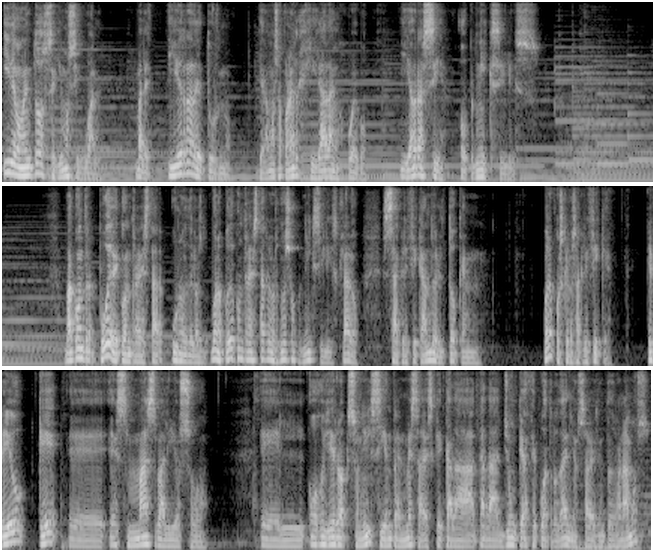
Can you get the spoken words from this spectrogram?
Y de momento seguimos igual. Vale, tierra de turno, que vamos a poner girada en juego. Y ahora sí, Obnixilis. Puede contrarrestar uno de los... Bueno, puede contrarrestar los dos Obnixilis, claro, sacrificando el token. Bueno, pues que lo sacrifique. Creo que eh, es más valioso el Ojoyero Axonil si entra en mesa. Es que cada, cada Junke hace cuatro daños, ¿sabes? Entonces ganamos.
